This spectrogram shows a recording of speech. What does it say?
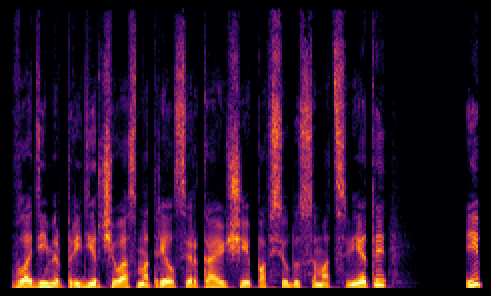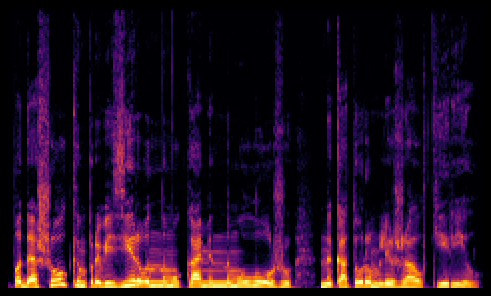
Владимир придирчиво осмотрел сверкающие повсюду самоцветы и подошел к импровизированному каменному ложу, на котором лежал Кирилл.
